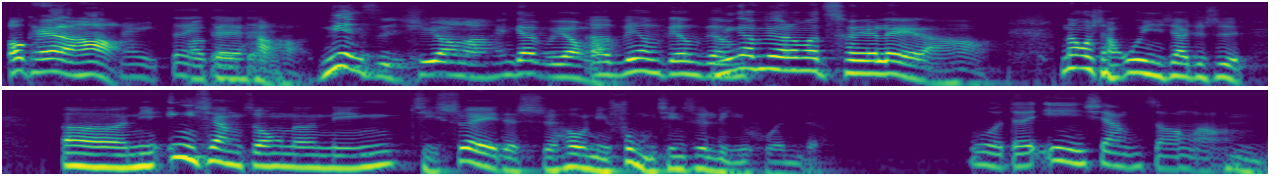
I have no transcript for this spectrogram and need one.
OK 了哈。哎，对，OK，好好，面子需要吗？应该不用吧？呃，不用不用不用，应该没有那么催泪了哈。那我想问一下，就是呃，你印象中呢，您几岁的时候，你父母亲是离婚的？我的印象中哦，嗯，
